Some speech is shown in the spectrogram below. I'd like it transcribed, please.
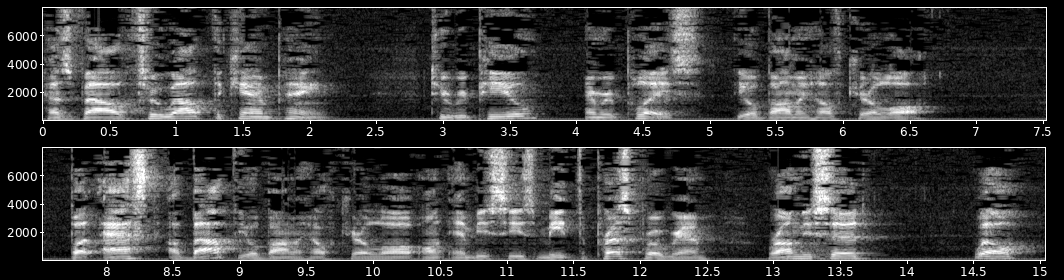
has vowed throughout the campaign to repeal and replace the Obama health care law. But asked about the Obama health care law on NBC's Meet the Press program, Romney said, Well,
